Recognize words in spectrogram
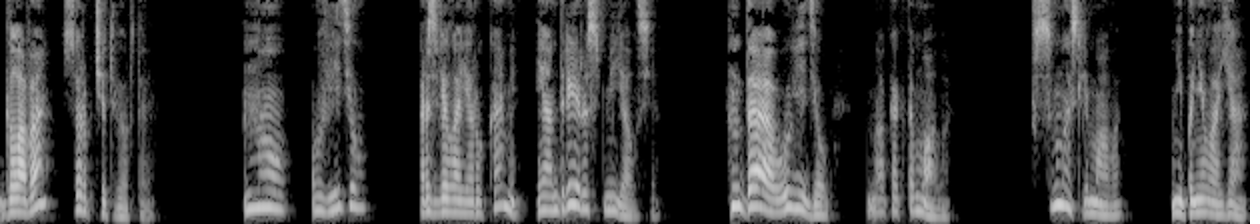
Глава 44. «Ну, увидел?» Развела я руками, и Андрей рассмеялся. «Да, увидел, но как-то мало». «В смысле мало?» Не поняла я.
